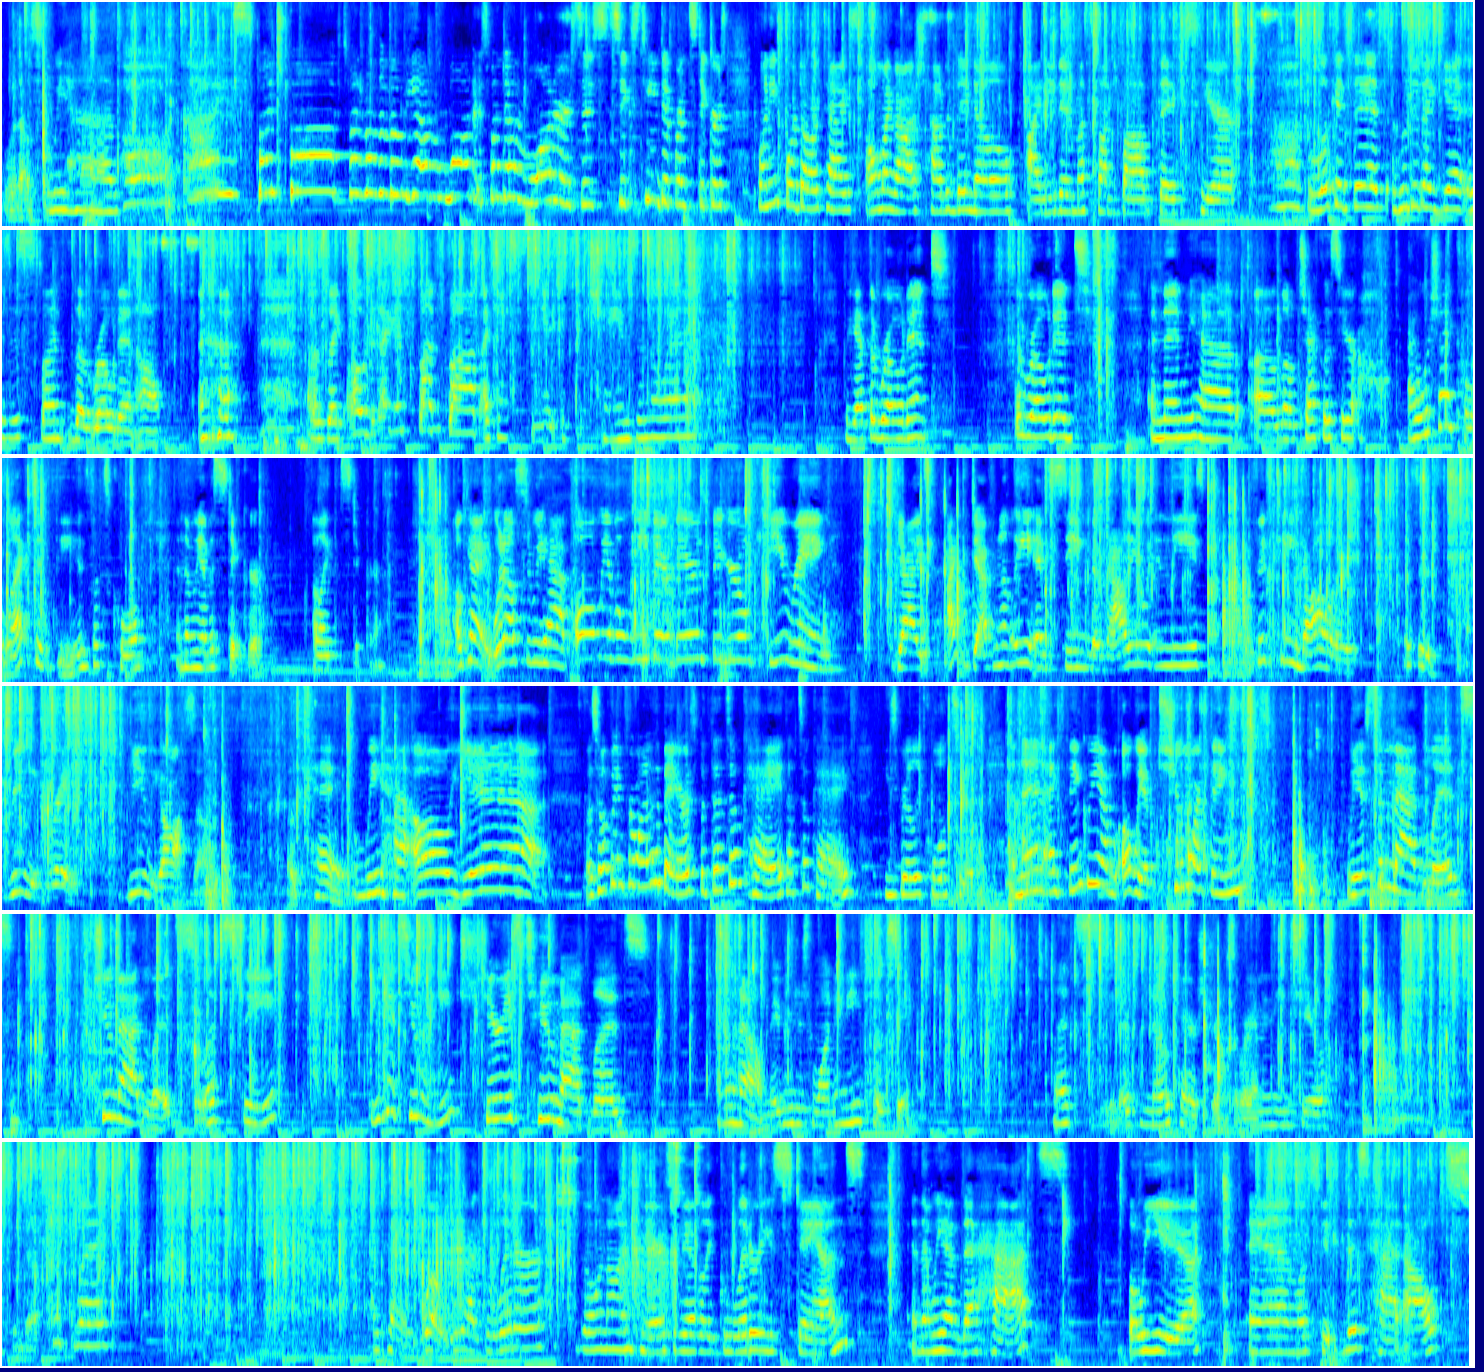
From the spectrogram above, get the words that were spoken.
What else do we have? Oh, guys, SpongeBob! SpongeBob the movie out of water. Sponge out of water. 16 different stickers, 24 dollar tags. Oh my gosh, how did they know I needed my SpongeBob fix here? Look at this. Who did I get? Is this Sponge? The rodent. Oh. I was like, oh, did I get SpongeBob? I can't see it because the chain's in the way. We got the rodent. The rodent. And then we have a little checklist here. Oh, I wish I collected these. That's cool. And then we have a sticker. I like the sticker. Okay, what else do we have? Oh, we have a We Bare Bears Big Girl key ring. Guys, I definitely am seeing the value in these. $15. This is really great. Really awesome. Okay, we have, oh yeah. I was hoping for one of the bears, but that's okay. That's okay. He's really cool too. And then I think we have, oh, we have two more things. We have some Mad Lids. Two Mad Lids. So let's see you get two in each? Series two Mad Lids. I don't know, maybe just one in each? Let's see. Let's see, there's no tear strips, so we're gonna need to open this way. Okay, whoa, we got glitter going on here. So we have like glittery stands. And then we have the hats. Oh yeah. And let's get this hat out.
